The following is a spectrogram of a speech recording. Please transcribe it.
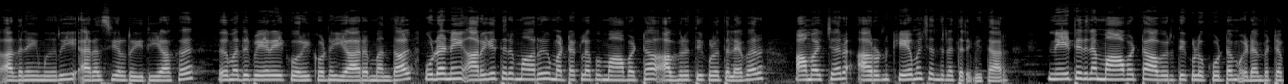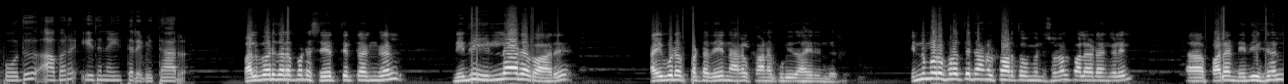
அதனை மீறி அரசியல் ரீதியாக எமது பெயரை கோரிக்கொண்டு யாரும் வந்தால் உடனே அறிய தருமாறு மட்டக்களப்பு மாவட்ட அபிவிருத்தி குழு தலைவர் அமைச்சர் அருண் கேமச்சந்திர தெரிவித்தார். நேற்று தினம் மாவட்ட அபிவிருத்தி குழு கூட்டம் இடம்பெற்ற போது அவர் இதனை தெரிவித்தார். பல்வேறு தரப்பட்ட செயற்திட்டங்கள் நிதி இல்லாதவாறு கைவிடப்பட்டதை நாங்கள் காணக்கூடியதாக இருந்தது. இன்னும் ஒரு புறத்தை நாங்கள் பார்த்தோம் என்று சொன்னால் பல இடங்களில் பல நிதிகள்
